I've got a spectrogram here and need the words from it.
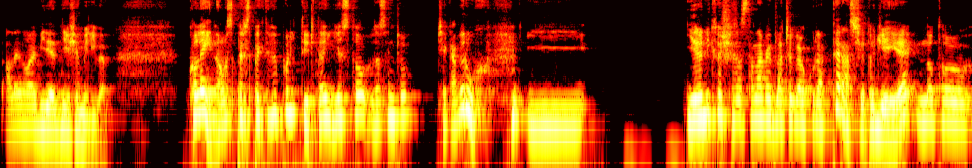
ale no ewidentnie się myliłem. Kolejno, z perspektywy politycznej jest to zasadniczo ciekawy ruch i jeżeli ktoś się zastanawia, dlaczego akurat teraz się to dzieje, no to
